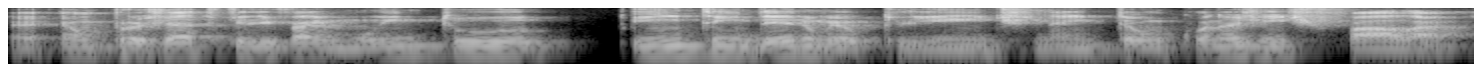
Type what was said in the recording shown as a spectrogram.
é, é um projeto que ele vai muito entender o meu cliente, né? Então, quando a gente fala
